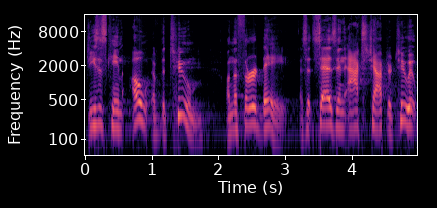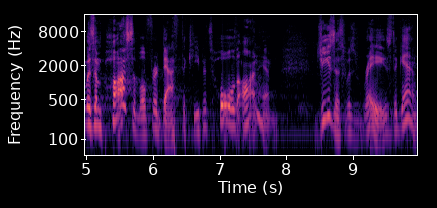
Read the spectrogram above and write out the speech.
Jesus came out of the tomb on the third day. As it says in Acts chapter 2, it was impossible for death to keep its hold on him. Jesus was raised again.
